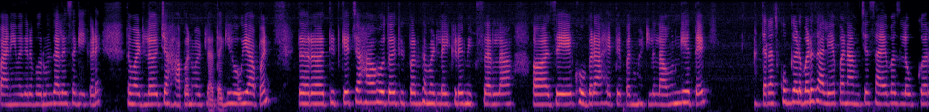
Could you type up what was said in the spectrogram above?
पाणी वगैरे भरून झाले सगळीकडे तर म्हटलं चहा पण म्हटलं आता घेऊया आपण. तर तितके चहा होतोय तिथपर्यंत म्हटलं इकडे मिक्सरला जे खोबरं आहे ते पण म्हटलं लावून घेते. तर आज खूप गडबड झाली आहे पण आमचे साहेब आज लवकर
